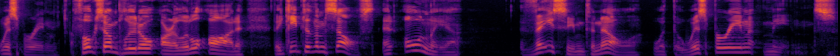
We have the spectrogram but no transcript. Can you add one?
whispering. Folks on Pluto are a little odd. They keep to themselves, and only they seem to know what the whispering means.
